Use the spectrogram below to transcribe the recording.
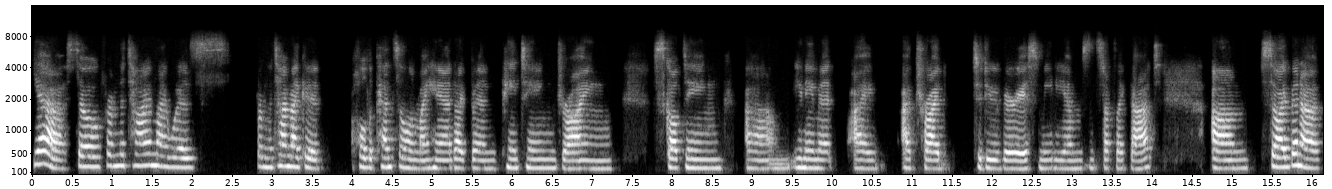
Yeah, so from the time I was, from the time I could hold a pencil in my hand, I've been painting, drawing, sculpting, um, you name it. I I've tried to do various mediums and stuff like that. Um, so I've been a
